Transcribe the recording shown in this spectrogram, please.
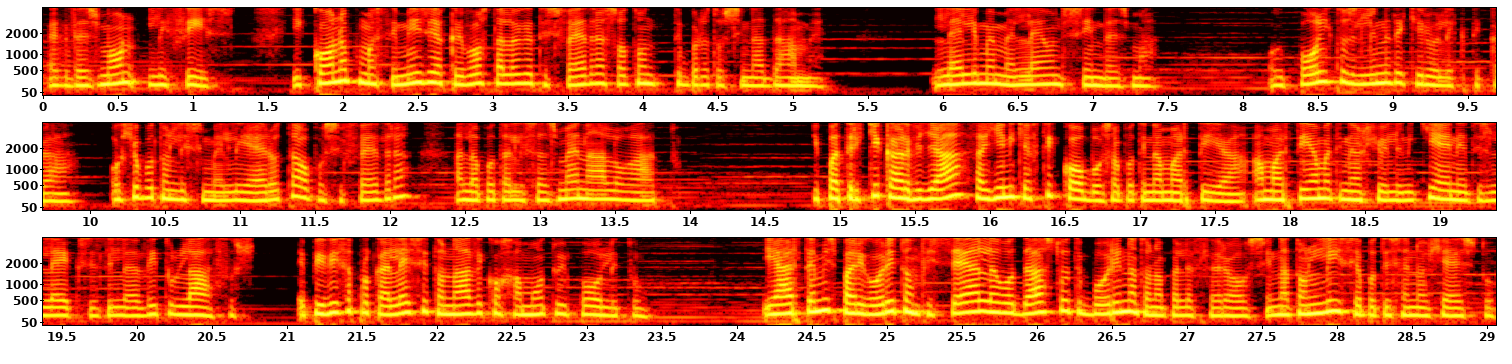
εκδεσμών λυθής. Εικόνα που μας θυμίζει ακριβώς τα λόγια της Φέδρας όταν την πρωτοσυναντάμε. Λέλη με μελέον σύνδεσμα. Ο υπόλοιπο λύνεται κυριολεκτικά, όχι από τον λυσιμελή έρωτα όπως η Φέδρα, αλλά από τα λυσασμένα άλογά του. Η πατρική καρδιά θα γίνει και αυτή κόμπος από την αμαρτία, αμαρτία με την αρχαιοελληνική έννοια της λέξης, δηλαδή του λάθους, επειδή θα προκαλέσει τον άδικο χαμό του υπόλοιπου. Η Άρτεμις παρηγορεί τον Θησέα λέγοντάς του ότι μπορεί να τον απελευθερώσει, να τον λύσει από τις ενοχές του,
